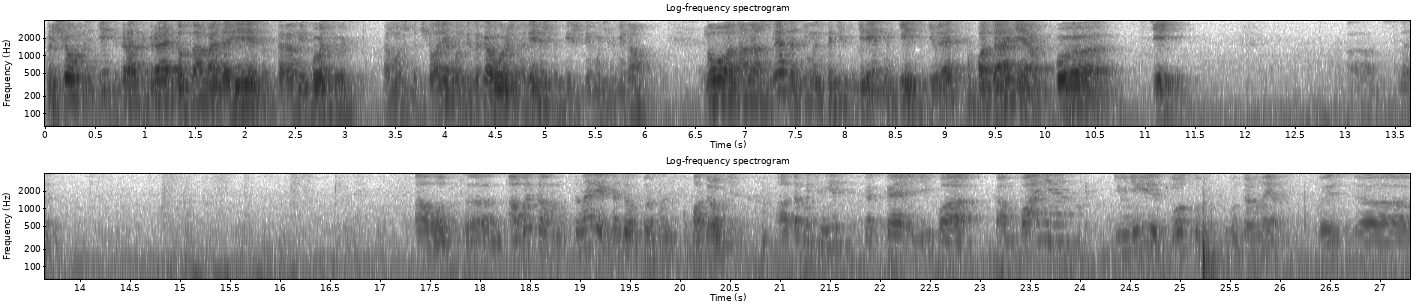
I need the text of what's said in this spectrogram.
причем здесь как раз играет то самое доверие со стороны пользователя, потому что человек, он безоговорочно верит, что пишет ему терминал. Но, на наш взгляд, одним из таких интересных кейсов является попадание в сеть. А вот э, об этом сценарии хотелось бы остановиться поподробнее. А, допустим, есть какая-либо компания, и у нее есть доступ в интернет. То есть э,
